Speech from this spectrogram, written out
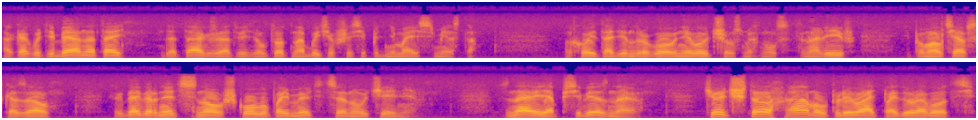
А как у тебя, Натай? Да так же, ответил тот, набычившись и поднимаясь с места. Выходит, один другого не лучше, усмехнулся Таналиев и, помолчав, сказал, когда вернетесь снова в школу, поймете цену учения. Знаю я, по себе знаю. Чуть что, а, мол, плевать, пойду работать.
